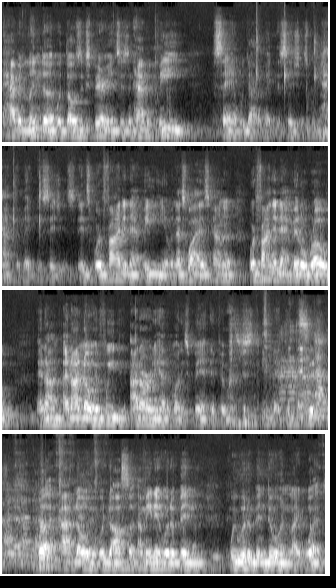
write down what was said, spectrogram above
having Linda with those experiences and having me saying we got to make decisions. We have to make decisions. It's we're finding that medium, and that's why it's kind of we're finding that middle road. And I and I know if we I'd already had the money spent if it was just me making decisions. But I know it would also. I mean, it would have been we would have been doing like what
